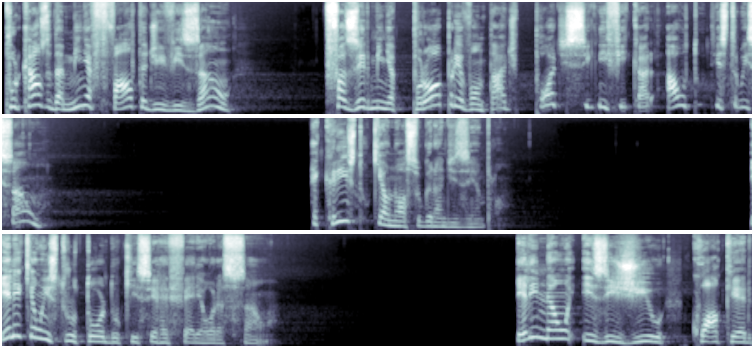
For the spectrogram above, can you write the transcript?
Por causa da minha falta de visão, fazer minha própria vontade pode significar autodestruição. É Cristo que é o nosso grande exemplo. Ele que é um instrutor do que se refere à oração. Ele não exigiu qualquer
